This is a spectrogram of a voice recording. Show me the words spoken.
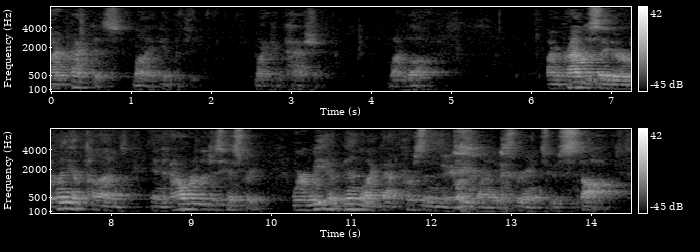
I practice my empathy, my compassion, my love. I'm proud to say there are plenty of times in our religious history where we have been like that person in the Dateline experience who stopped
